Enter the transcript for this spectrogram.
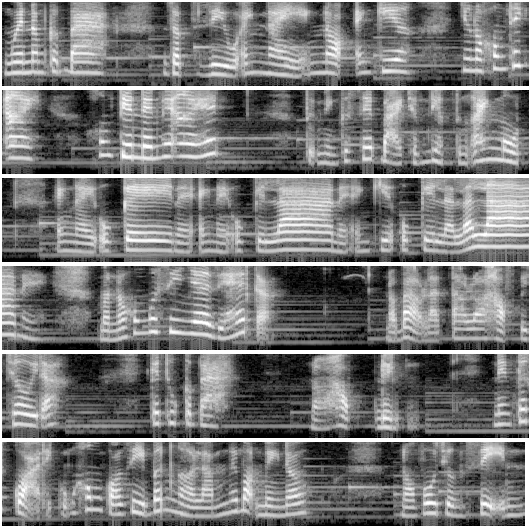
Nguyên năm cấp 3 Dập dìu anh này, anh nọ, anh kia Nhưng nó không thích ai Không tiến đến với ai hết. Tụi mình cứ xếp bài chấm điểm từng anh một. Anh này ok này anh này ok la này anh kia ok là la la này. Mà nó không có si nhê gì hết cả nó bảo là tao lo học với chơi đã. Kết thúc cấp 3 Nó học đỉnh Nên kết quả thì cũng không có gì bất ngờ lắm với bọn mình đâu. Nó vô trường xịn.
